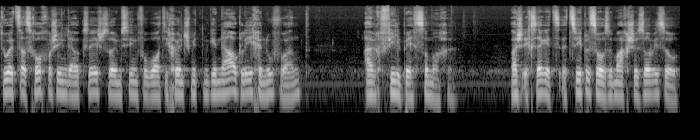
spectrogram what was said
du jetzt als Koch wahrscheinlich auch siehst, so im Sinne von, wow, die könntest mit dem genau gleichen Aufwand einfach viel besser machen. Weißt du, ich sage jetzt, eine Zwiebelsauce machst du sowieso.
